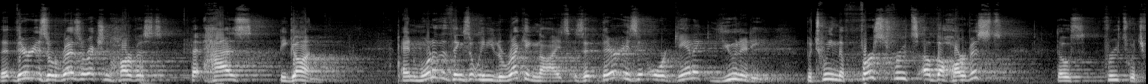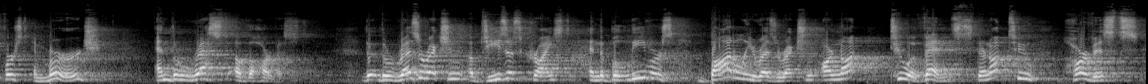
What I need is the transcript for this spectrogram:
that there is a resurrection harvest that has begun. And one of the things that we need to recognize is that there is an organic unity between the first fruits of the harvest, those fruits which first emerge, and the rest of the harvest. The, the resurrection of Jesus Christ and the believer's bodily resurrection are not two events, they're not two harvests,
